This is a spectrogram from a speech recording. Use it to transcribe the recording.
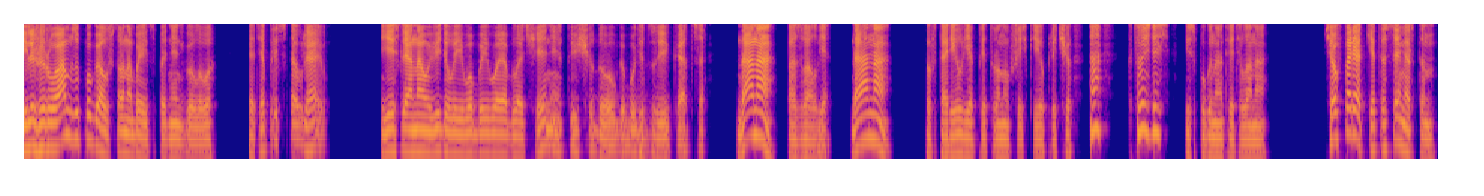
Или же Руам запугал, что она боится поднять голову? Хотя представляю. Если она увидела его боевое облачение, то еще долго будет заикаться. «Да она!» — позвал я. «Да она!» — повторил я, притронувшись к ее плечу. «А, кто здесь?» — испуганно ответила она. «Все в порядке, это Сэмертон.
